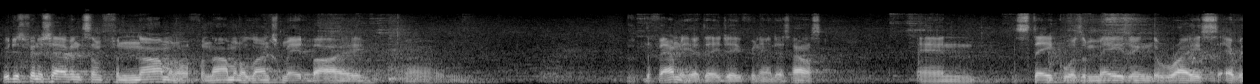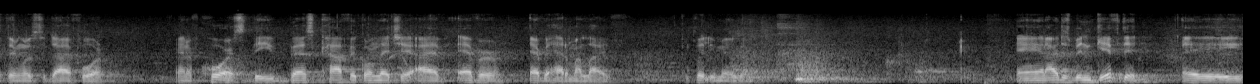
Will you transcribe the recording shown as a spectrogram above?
We just finished having some phenomenal, phenomenal lunch made by um, the family here at the AJ Fernandez house. And the steak was amazing, the rice, everything was to die for. And of course, the best cafe con leche I have ever, ever had in my life. Completely amazing. And I just been gifted a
